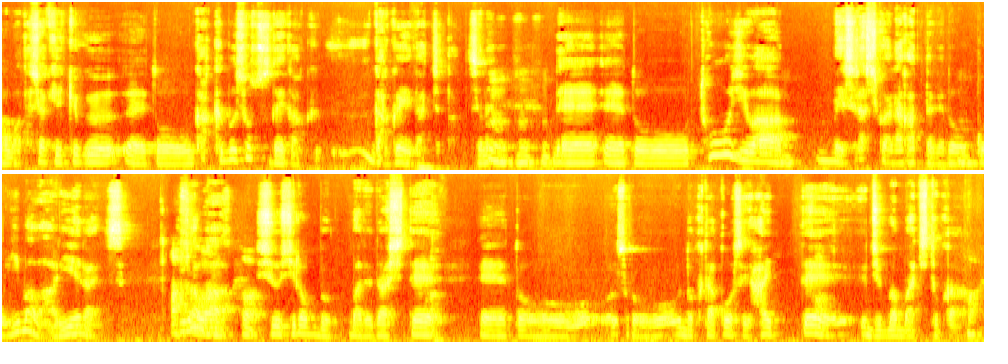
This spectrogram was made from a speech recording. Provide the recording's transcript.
の、私は結局、えっ、と、学部卒で学、学園になっちゃったんですよね。うんうんうんで、えっ、と、当時は珍しくはなかったけど、うんこう今はありえないんです。あ、今。は修士論文まで出して、はいえっ、と、その、ドクターコースに入って、順番待ちとか、は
